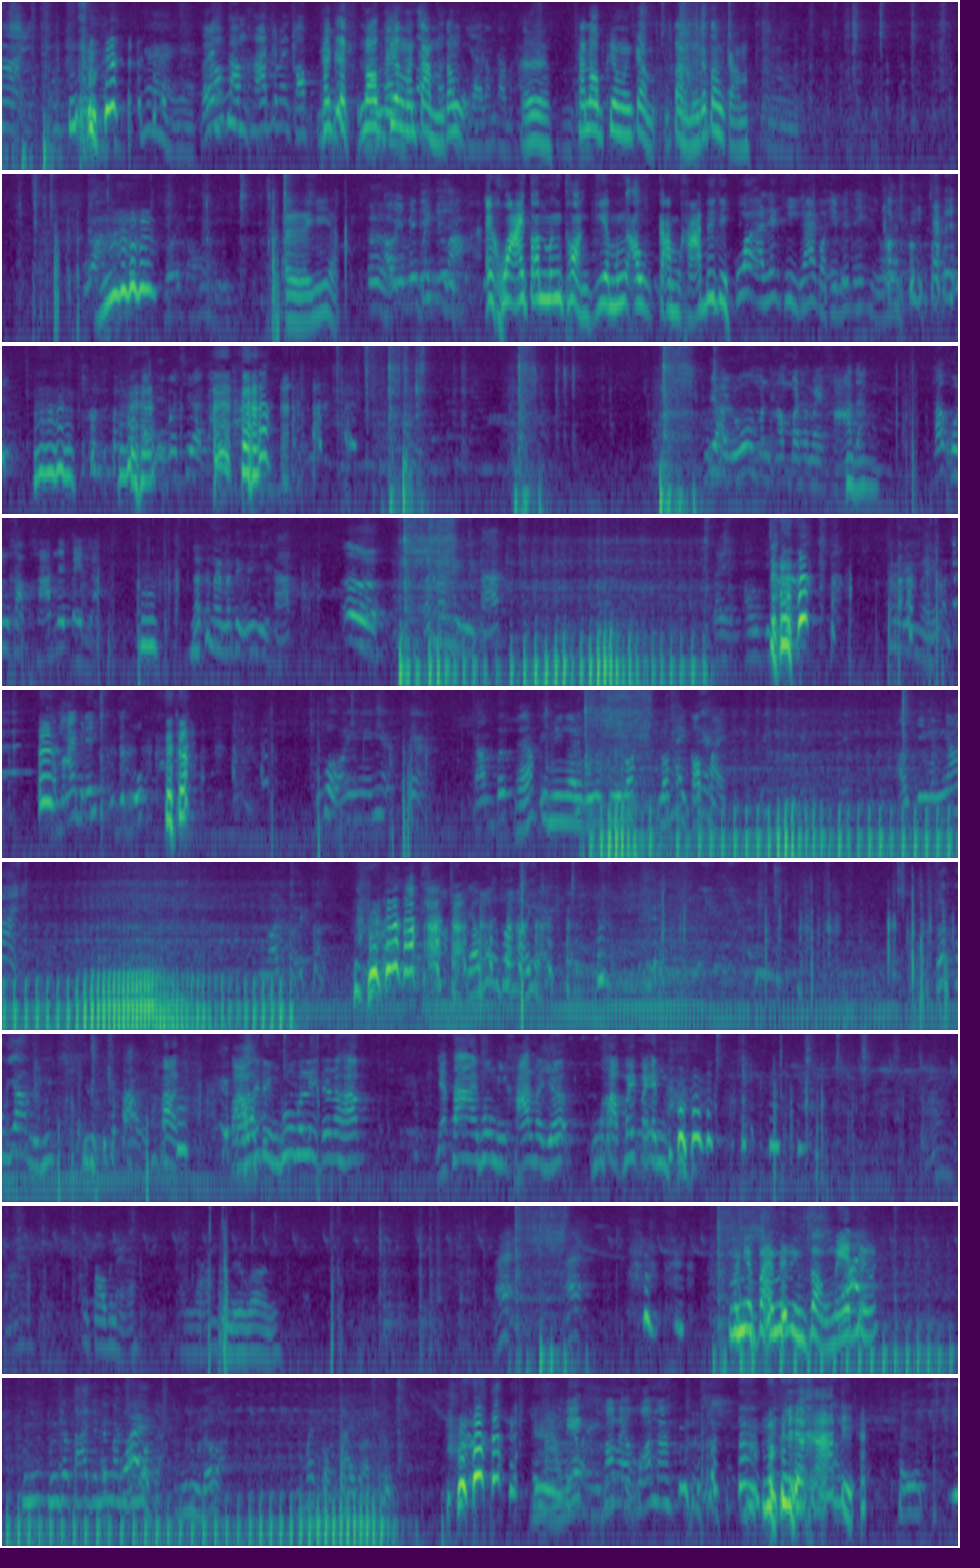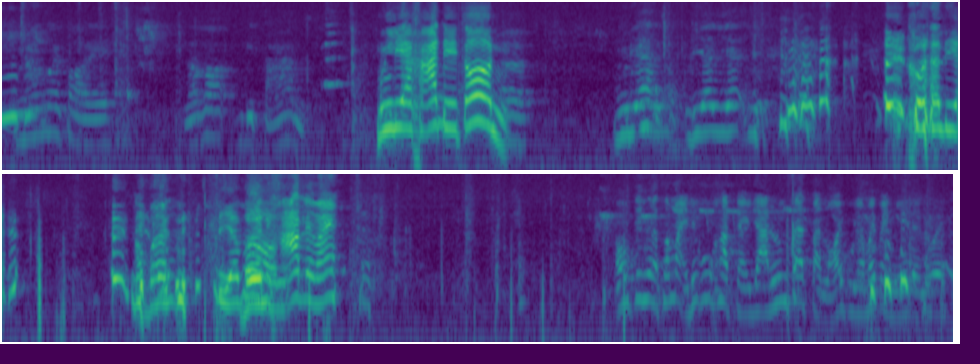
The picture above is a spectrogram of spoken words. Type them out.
ง่ายง่ายไงเฮ้ยต้องกำคัสใช่ไหมก๊อฟถ้าเกิดรอบเครื่องมันต่ำต้องเกียร์ต้องกำเออ ถ้ารอบเครื่องมันต่ำต่ำมันก็ต้องกำ เออเฮียเอาเอ็มเอสดีกว่าไอ้ควายตอนมึงถอนเกียร์มึงเอากำขาดด้วยดิ กูว่าอันนี้ขี่ง่ายกว่า M S X หรือว่ากูก็เชื่อกันกูอยากรู้ว่ามันทำมาทำไมคาร์ดอะ ถ้าคนขับคาร์ดไม่เป็นล่ะ แล้วทำไมมันถึงไม่มีคาร์ทเออ แล้วทำไมมันถึงมีคาร์ทได้เอาจริงมันเป็นยังไงก่อนทำไมไม่ได้กูจะทุบ กูบอกว่ายังไงเนี่ยเนี่ยกำ ปึ๊บแล้วกูมีเงินกูจะซื้อรถรถให้ก๊อฟใหม่เอาจริงมันง่ายร้อยเผยก่อนเดี๋ยวพุ่งชนเขาอีกรถกูย่างหรือมึงขี่ไม่ได้ฝากฝากไปถึงผู้ผลิตด้วยนะครับ อย่าสร้างให้พวกมีคาร์ดมาเยอะ กูขับไม่เป็น ไอ้เปาไปไหนนะทำน้ำในบ้าน เฮ้ยเฮ้ย มึงยังไปไม่ถึงสองเมตรเลยไหมมึงมึงสตาร์ทจนน้ำมันหมดอะกูดูแล้วอะไม่สนใจก่อนเมกเข้าไปเอาค้อนมามึงเลียขาดดิ มึงค่อยๆปล่อย แล้วก็บิดตามมึงเลียขาดดิต้น มึงเลี้ยเลี้ยเลี้ยเลี้ยคนละเลียเอาเบิร์นเลียเบิเบิร์ร์นนคาร์ดเลยไหม เอาจริงอะสมัยที่กูขับจักรยานรุ่นแซดแปดร้อยกูยังไม่เป็นอย่างนี้เลยนะเว้ย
